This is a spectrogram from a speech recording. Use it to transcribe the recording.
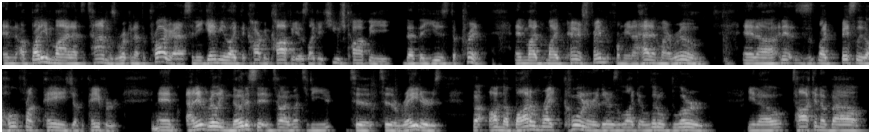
and a buddy of mine at the time was working at the progress and he gave me like the carbon copy. It was like a huge copy that they used to print. And my my parents framed it for me and i had it in my room. And uh and it was like basically the whole front page of the paper. And i didn't really notice it until i went to the to to the raiders. But on the bottom right corner there's like a little blurb you know talking about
